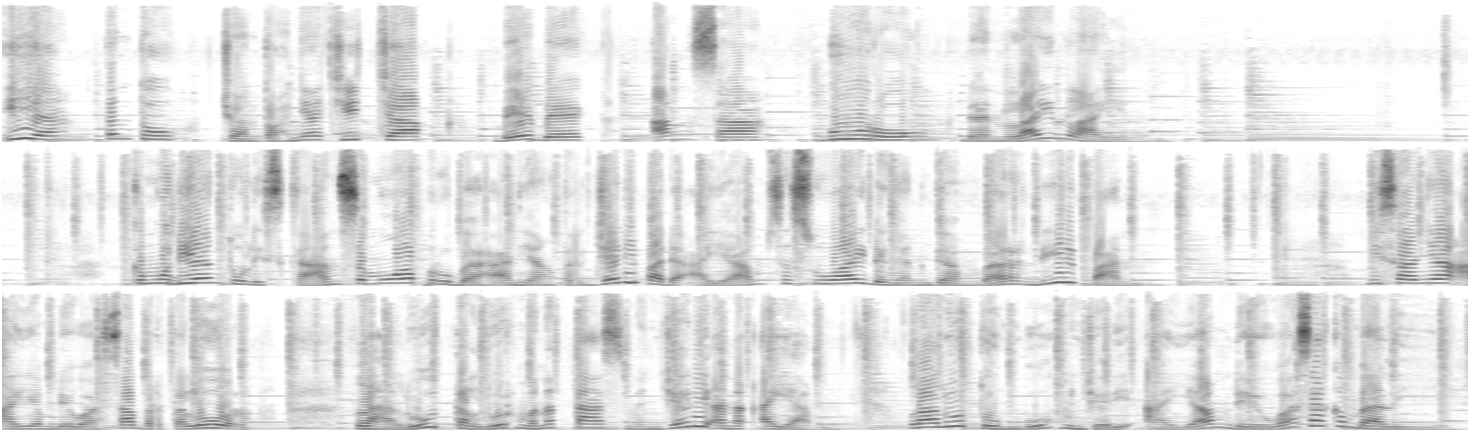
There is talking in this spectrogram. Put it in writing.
Iya. Contohnya cicak, bebek, angsa, burung, dan lain-lain. Kemudian tuliskan semua perubahan yang terjadi pada ayam sesuai dengan gambar di depan. Misalnya ayam dewasa bertelur, lalu telur menetas menjadi anak ayam, lalu tumbuh menjadi ayam dewasa kembali.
